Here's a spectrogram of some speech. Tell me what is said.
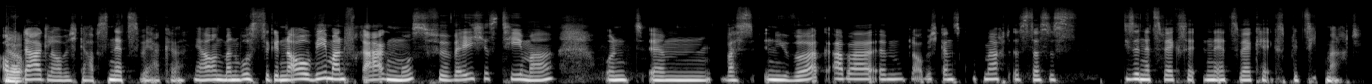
Auch ja. da, glaube ich, gab es Netzwerke, ja, und man wusste genau, wen man fragen muss für welches Thema. Und ähm, was New Work aber, ähm, glaube ich, ganz gut macht, ist, dass es diese Netzwerke, Netzwerke explizit macht.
